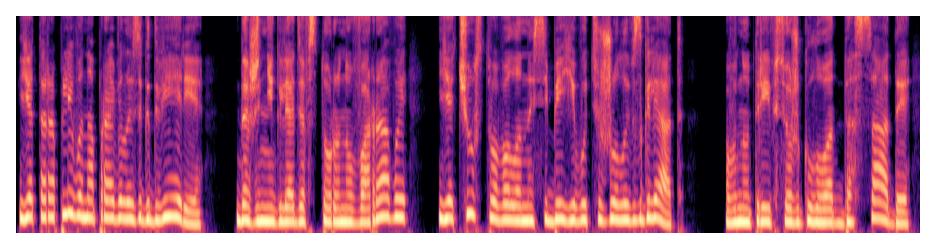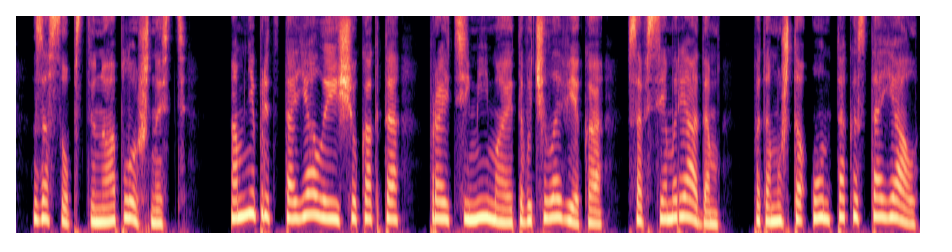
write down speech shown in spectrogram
я торопливо направилась к двери. Даже не глядя в сторону Варавы, я чувствовала на себе его тяжелый взгляд. Внутри все жгло от досады за собственную оплошность. А мне предстояло еще как-то пройти мимо этого человека, совсем рядом, потому что он так и стоял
